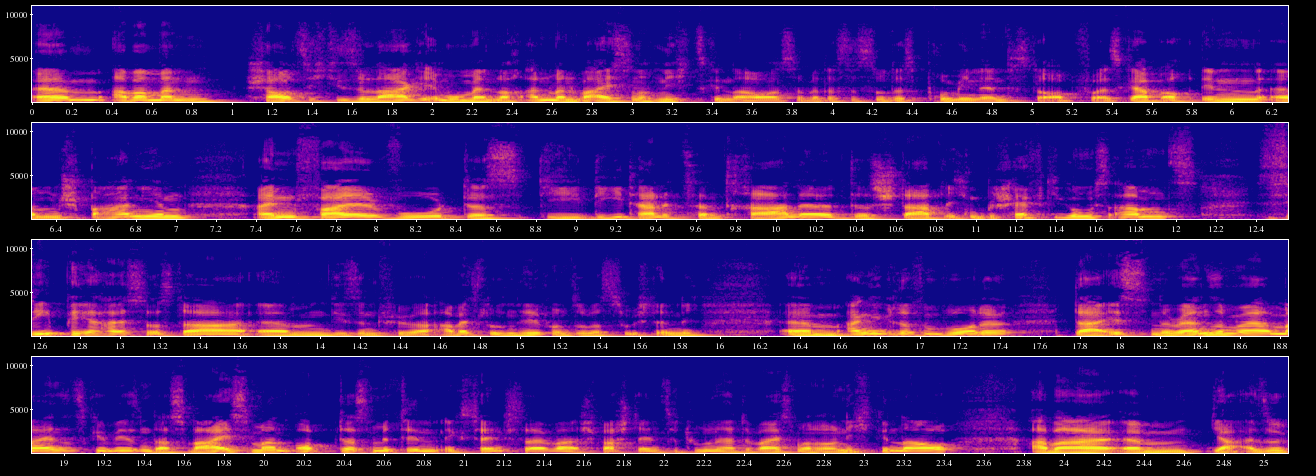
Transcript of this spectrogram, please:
Ähm, aber man schaut sich diese Lage im Moment noch an, man weiß noch nichts genaues, aber das ist so das prominenteste Opfer. Es gab auch in ähm, Spanien einen Fall, wo das, die digitale Zentrale des staatlichen Beschäftigungsamts SEPE heißt das da, ähm, die sind für Arbeitslosenhilfe und sowas zuständig, ähm, angegriffen wurde. Da ist eine Ransomware im Einsatz gewesen, das weiß man. Ob das mit den Exchange-Server-Schwachstellen zu tun hatte, weiß man noch nicht genau. Aber ähm, ja, also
